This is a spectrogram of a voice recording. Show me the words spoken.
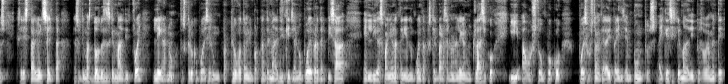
Que es el estadio del Celta, las últimas dos veces que el Madrid fue, le ganó. Entonces creo que puede ser un triunfo también importante el Madrid, que ya no puede perder pisada en Liga Española, teniendo en cuenta pues, que el Barcelona le ganó el Clásico y ajustó un poco pues justamente la diferencia en puntos. Hay que decir que el Madrid pues obviamente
